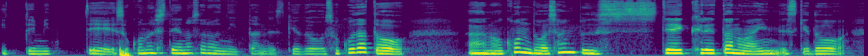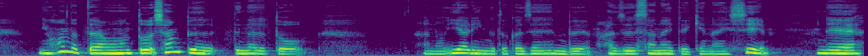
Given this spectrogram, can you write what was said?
行ってみて。てそこの指定のサロンに行ったんですけどそこだとあの今度はシャンプーしてくれたのはいいんですけど日本だったらもう本当シャンプーってなるとあのイヤリングとか全部外さないといけないしで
